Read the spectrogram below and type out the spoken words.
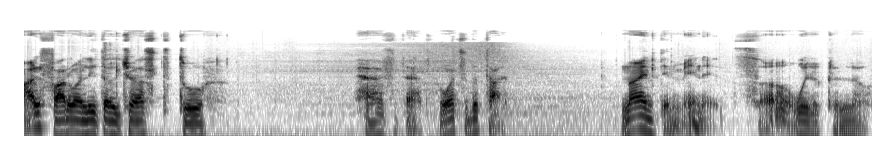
I'll farm a little just to have that. What's the time? 19 minutes. So we're close.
